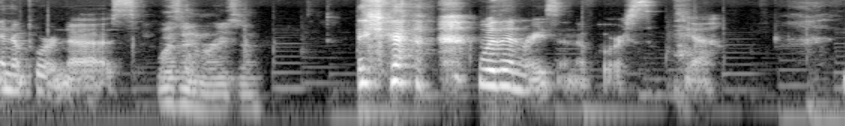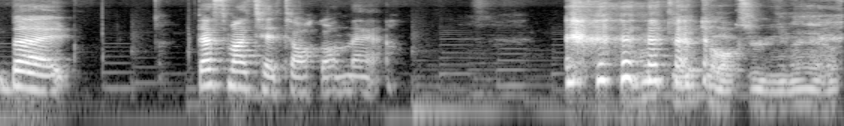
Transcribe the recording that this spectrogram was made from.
and important to us. within reason. yeah, within reason, of course. Yeah. But that's my TED talk on that. How TED talks are you gonna have?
